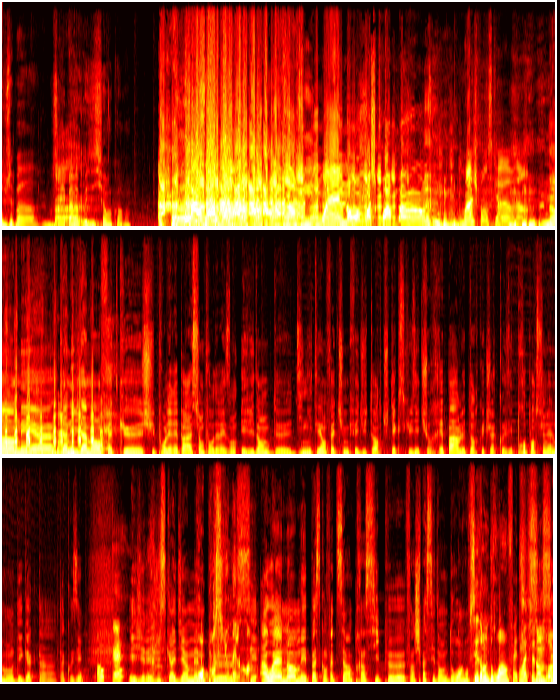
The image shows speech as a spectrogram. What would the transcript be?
je sais pas. vous bah, savez pas ma position encore. Ouais, non, moi, je crois pas. Moi, je pense que. non. Non, mais euh, bien évidemment, en fait, que je suis pour les réparations pour des raisons évidentes de dignité. En fait, tu me fais du tort, tu t'excuses et tu répares le tort que tu as causé proportionnellement aux dégâts que tu as, causé. Ok. Et j'irais jusqu'à dire même que c'est. Ah ouais, non, mais parce qu'en fait, c'est un principe. euh, Enfin, je sais pas, c'est dans le droit, en fait. C'est dans le droit, en fait. Ouais, c'est dans le droit.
